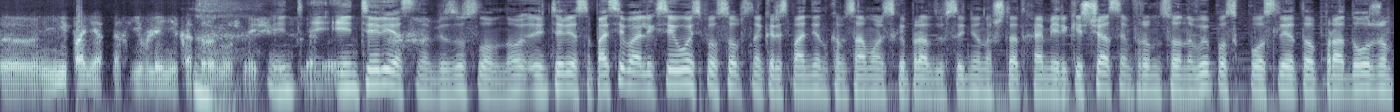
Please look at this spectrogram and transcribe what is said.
э, непонятных явлений, которые нужно еще Интересно, безусловно. Интересно. Спасибо, Алексей Осипов, собственный корреспондент «Комсомольской правды» в Соединенных Штатах Америки. Сейчас информационный выпуск. После этого продолжим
